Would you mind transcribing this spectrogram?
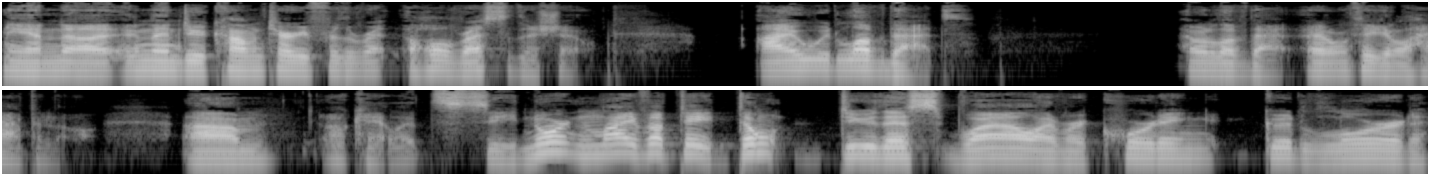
and uh, and then do commentary for the, re- the whole rest of the show. I would love that. I would love that. I don't think it'll happen though. Um, okay, let's see. Norton live update. Don't do this while I'm recording. Good lord.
